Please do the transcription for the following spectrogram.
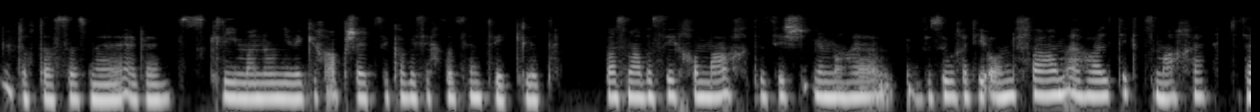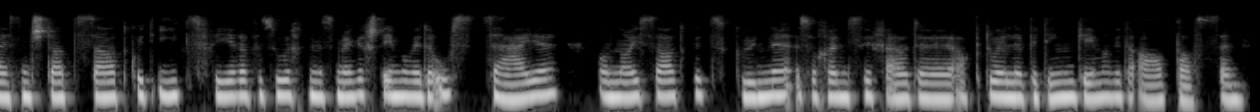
Durch das, dass man eben das Klima noch nicht wirklich abschätzen kann, wie sich das entwickelt. Was man aber sicher macht, das ist, wir machen, versuchen die On-Farm-Erhaltung zu machen. Das heißt, anstatt Saatgut einzufrieren, versucht man es möglichst immer wieder auszuzählen und neues Saatgut zu gewinnen. So können sich auch die aktuellen Bedingungen immer wieder anpassen.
